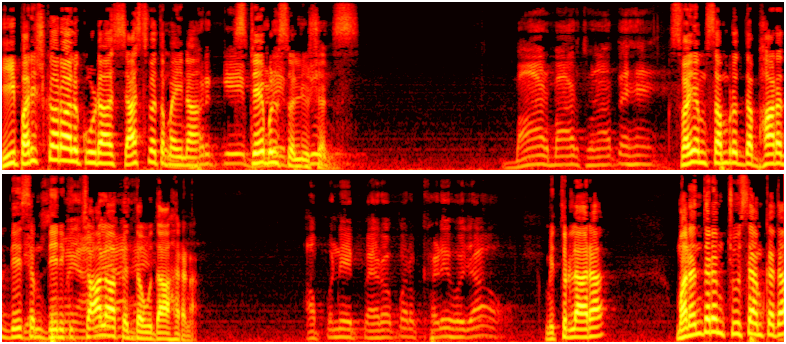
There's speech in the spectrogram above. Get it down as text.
ఈ పరిష్కారాలు కూడా శాశ్వతమైన స్టేబుల్ సొల్యూషన్స్. స్వయం సమృద్ధ భారతదేశం దీనికి చాలా పెద్ద ఉదాహరణ. మిత్రులారా మనందరం చూశాం కదా.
